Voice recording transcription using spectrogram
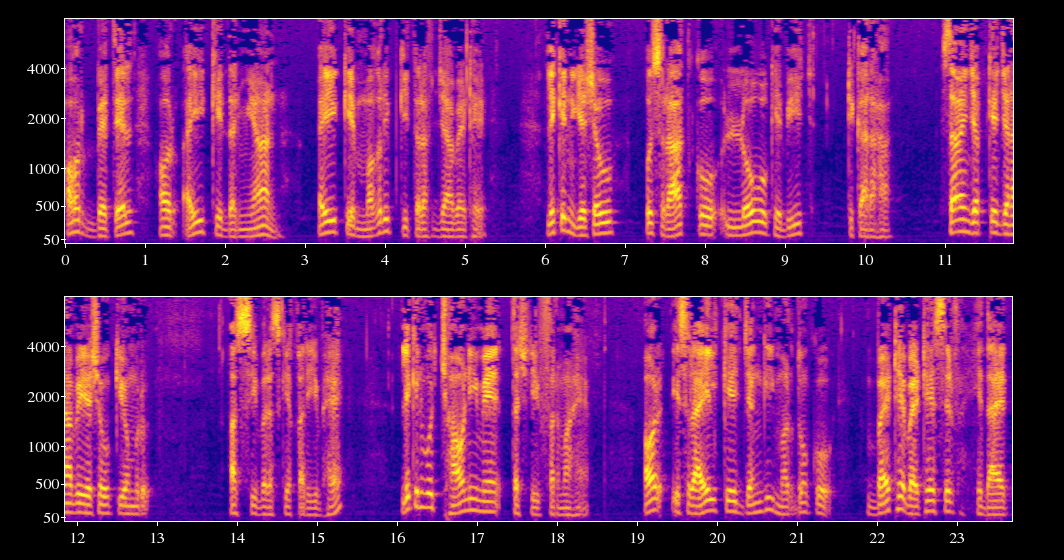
اور بیتل اور ائی کے درمیان، ائی کے مغرب کی طرف جا بیٹھے۔ لیکن یشو اس رات کو لوگوں کے بیچ ٹکا رہا۔ سوئیں جبکہ جناب یشو کی عمر اسی برس کے قریب ہے، لیکن وہ چھاونی میں تشریف فرما ہے اور اسرائیل کے جنگی مردوں کو بیٹھے بیٹھے صرف ہدایت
